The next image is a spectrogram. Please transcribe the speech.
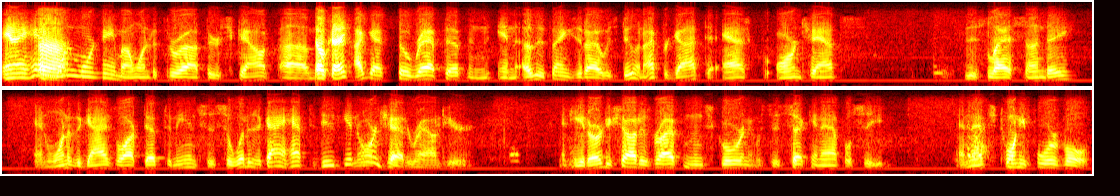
And I had Uh, one more name I wanted to throw out there, Scout. Um, Okay. I got so wrapped up in, in other things that I was doing, I forgot to ask for orange hats this last Sunday. And one of the guys walked up to me and says, "So what does a guy have to do to get an orange hat around here?" And he had already shot his rifleman score, and it was his second apple seed, and that's 24 volts.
